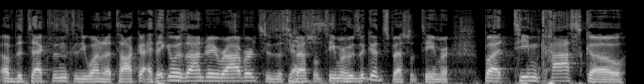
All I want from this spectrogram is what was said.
of the Texans because you wanted to talk. I think it was Andre Roberts, who's a special teamer, who's a good special teamer. But Team Costco.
